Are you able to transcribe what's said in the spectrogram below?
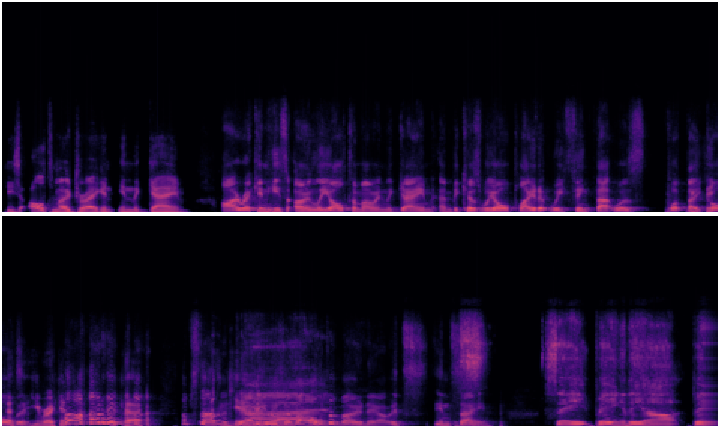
he's Ultimo Dragon in the game. I reckon he's only Ultimo in the game, and because we all played it, we think that was what they called it. you reckon? I don't Okay. know. I'm starting to doubt he was ever Ultimo now. It's insane. See, being the uh, being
